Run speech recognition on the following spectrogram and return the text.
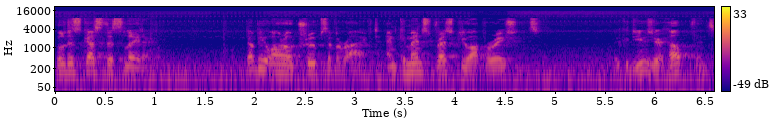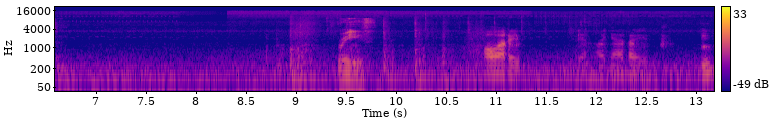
We'll discuss this later. WRO troops have arrived and commenced rescue operations. We could use your help, Vincent. Reeve, oh Rip dia namanya Rip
